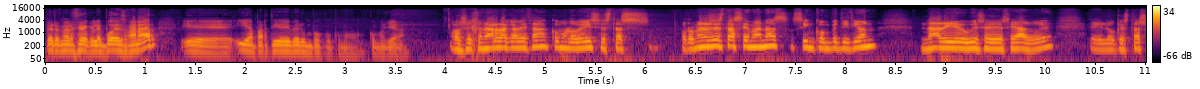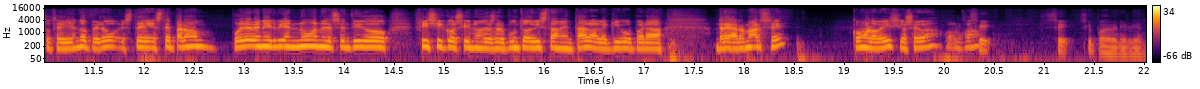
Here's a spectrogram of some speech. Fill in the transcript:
pero me refiero que le puedes ganar eh, y a partir de ahí ver un poco cómo, cómo llegan. Oxigenar la cabeza, como lo veis, estas por lo menos estas semanas sin competición nadie hubiese deseado ¿eh? Eh, lo que está sucediendo, pero este, este parón puede venir bien no en el sentido físico, sino desde el punto de vista mental al equipo para rearmarse. ¿Cómo lo veis, Joseba, Olga? Sí, sí, sí puede venir bien.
